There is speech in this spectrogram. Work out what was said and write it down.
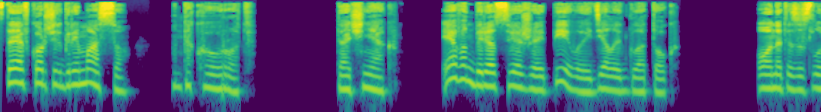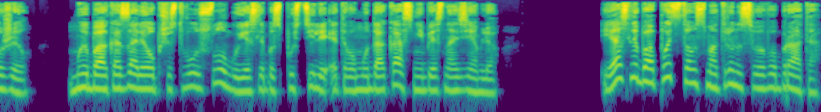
Стеф корчит гримасу. Он такой урод. Точняк. Эван берет свежее пиво и делает глоток. Он это заслужил. Мы бы оказали обществу услугу, если бы спустили этого мудака с небес на землю. Я с любопытством смотрю на своего брата.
